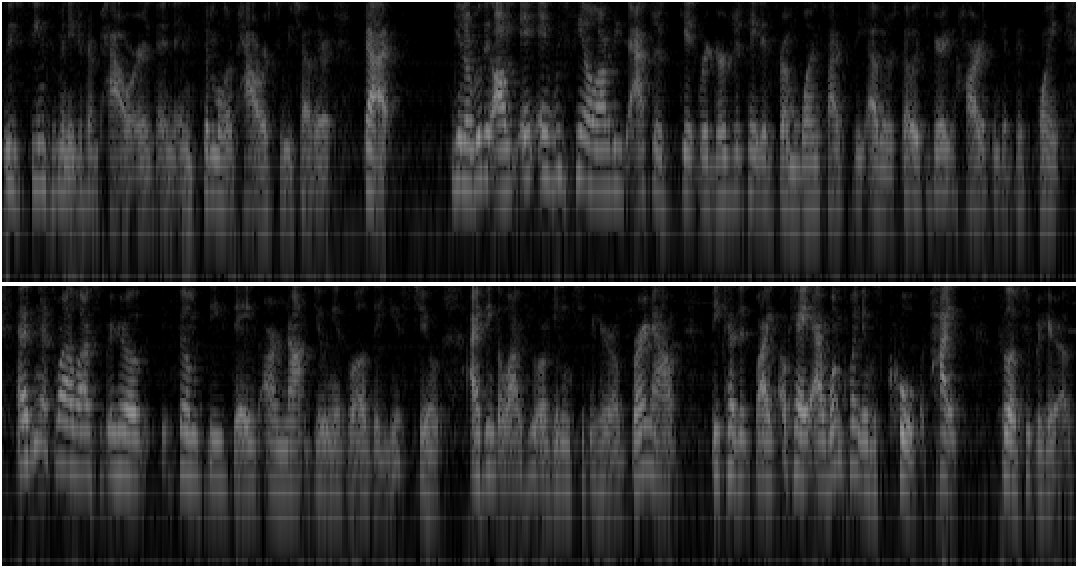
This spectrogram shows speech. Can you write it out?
We've seen so many different powers and, and similar powers to each other that you know, really all, and, and, we've seen a lot of these actors get regurgitated from one side to the other. So it's very hard, I think, at this point. And I think that's why a lot of superhero films these days are not doing as well as they used to. I think a lot of people are getting superhero burnout because it's like, okay, at one point it was cool, it was hype to love superheroes.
